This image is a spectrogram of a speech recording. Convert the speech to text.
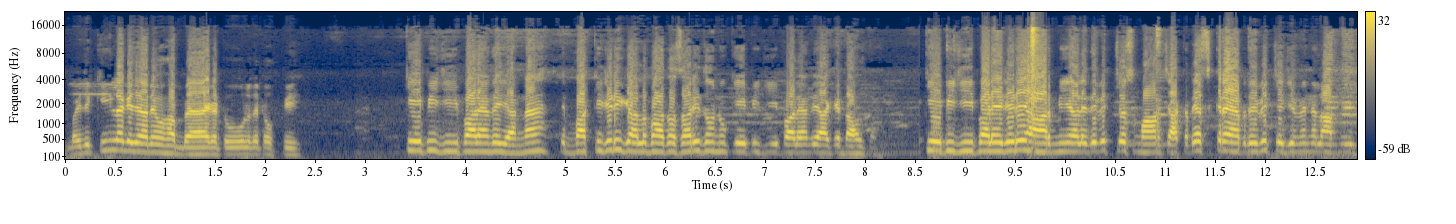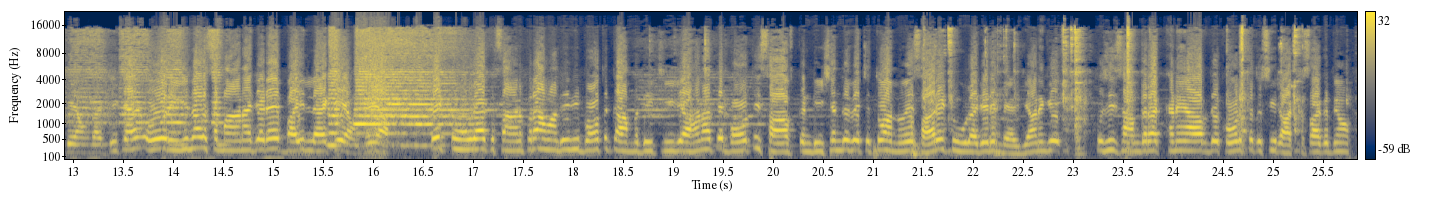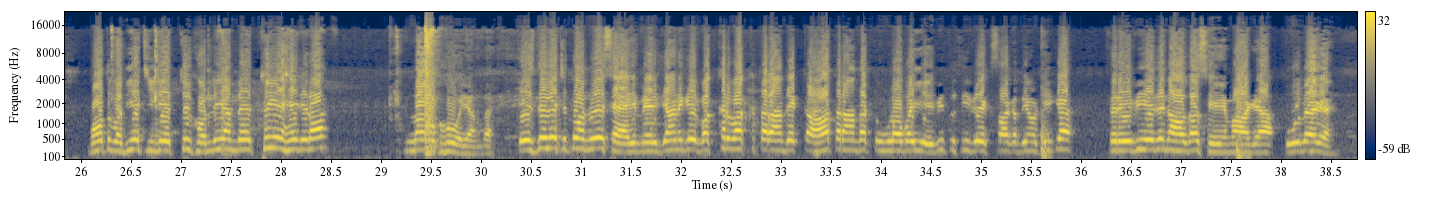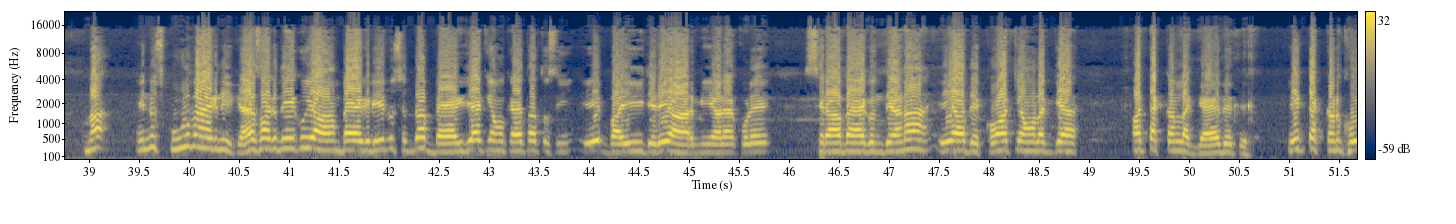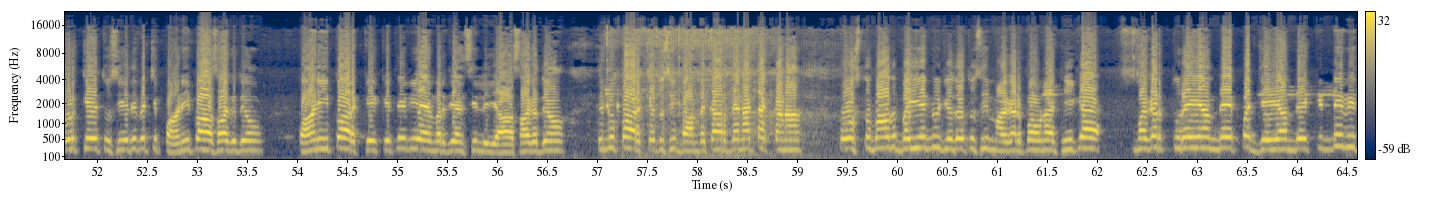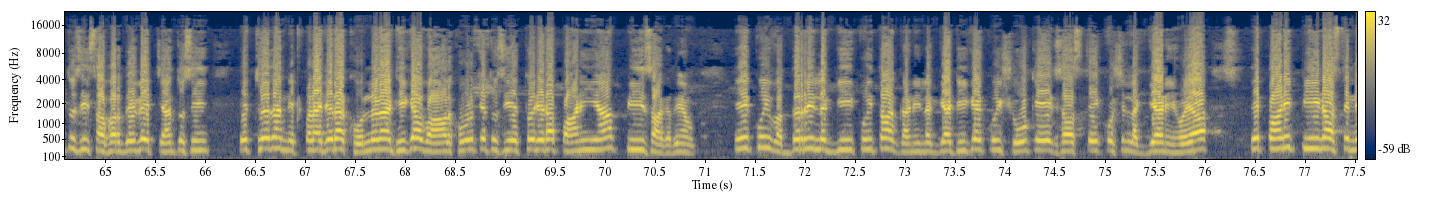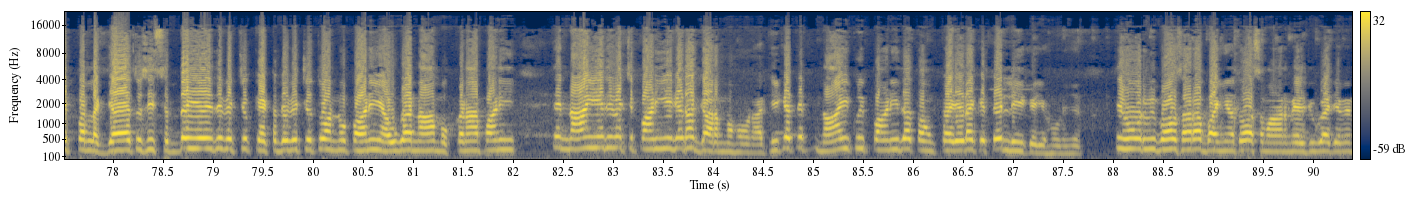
ਬਾਈ ਜੀ, ਕੀ ਲੈ ਕੇ ਜਾ ਰਹੇ ਹੋ ਆ ਬੈਗ ਟੂਲ ਤੇ ਟੋਪੀ? ਕੇਪੀ ਜੀਪ ਵਾਲਿਆਂ ਦੇ ਜਾਣਾ ਤੇ ਬਾਕੀ ਜਿਹੜੀ ਗੱਲਬਾਤ ਆ ਸਾਰੀ ਤੁਹਾਨੂੰ ਕੇਪੀ ਜੀਪ ਵਾਲਿਆਂ ਦੇ ਆ ਕੇ ਦੱਸਦਾ ਕੇਪੀ ਜੀਪ ਵਾਲੇ ਜਿਹੜੇ ਆਰਮੀ ਵਾਲੇ ਦੇ ਵਿੱਚੋਂ ਸਮਾਨ ਚੱਕਦੇ ਆ ਸਕ੍ਰੈਪ ਦੇ ਵਿੱਚ, ਜਿਵੇਂ ਨਿਲਾਮੀ ਤੇ ਆਉਂਦਾ, ਠੀਕ ਹੈ? ਉਹ ਓਰੀਜਨਲ ਸਮਾਨ ਆ ਜਿਹੜੇ ਬਾਈ ਲੈ ਕੇ ਆਉਂਦੇ ਆ। ਤੇ ਟੂਲ ਆ, ਕਿਸਾਨ ਭਰਾਵਾਂ ਦੇ ਵੀ ਬਹੁਤ ਕੰਮ ਦੀ ਚੀਜ਼ ਆ, ਹਨਾ? ਤੇ ਬਹੁਤ ਹੀ ਸਾਫ਼ ਕੰਡੀਸ਼ਨ ਦੇ ਵਿੱਚ ਤੁਹਾਨੂੰ ਇਹ ਸਾਰੇ ਟੂਲ ਆ ਜਿਹੜੇ ਮਿਲ ਜਾਣਗੇ। ਤੁਸੀਂ ਸੰਦ ਰੱਖਣੇ ਆਪ ਦੇ ਖੋਲ ਕੇ ਤੁਸੀਂ ਰੱਖ ਸਕਦੇ ਹੋ। ਬਹੁਤ ਵਧੀਆ ਚੀਜ਼ ਹੈ ਇੱਥੋਂ ਹੀ ਖੁੱਲ ਜਾਂਦਾ ਇੱਥੋਂ ਹੀ ਇਹ ਜਿਹੜਾ ਲੌਕ ਹੋ ਜਾਂਦਾ ਇਸ ਦੇ ਵਿੱਚ ਤੁਹਾਨੂੰ ਇਹ ਸਾਈਜ਼ ਮਿਲ ਜਾਣਗੇ। ਵੱਖਰ ਵੱਖ ਤਰ੍ਹਾਂ ਦੇ ਕਾ ਤਰ੍ਹਾਂ ਦਾ ਟੂਲ ਆ ਬਾਈ, ਇਹ ਵੀ ਤੁਸੀਂ ਵੇਖ ਸਕਦੇ ਹੋ, ਠੀਕ ਹੈ? ਫਿਰ ਇਹ ਵੀ ਇਹਦੇ ਨਾਲ ਦਾ ਸੇਮ ਆ ਗਿਆ। ਸਕੂਲ ਬੈਗ ਹੈ। ਨਾ, ਇਹਨੂੰ ਸਕੂਲ ਬੈਗ ਨਹੀਂ ਕਹਿ ਸਕਦੇ। ਕੋਈ ਆਮ ਬੈਗ ਨਹੀਂ। ਇਹਨੂੰ ਸਿੱਧਾ ਬੈਗ ਜਿਹਾ ਕਿਉਂ ਕਹਿਤਾ ਤੁਸੀਂ? ਇਹ ਬਾਈ ਜਿਹੜੇ ਆਰਮੀ ਵਾਲਿਆਂ ਕੋਲੇ ਸਿਰਾ ਬੈਗ ਹੁੰਦੇ ਆ ਨਾ, ਇਹ ਆ ਦੇਖੋ ਆ ਕਿਉਂ ਲੱਗਿਆ? ਆ ਢੱਕਣ ਲੱਗਿਆ ਇਹਦੇ ਤੇ। ਇਹ ਢੱਕਣ ਖੋਲ ਕੇ ਤੁਸੀਂ ਇਹਦੇ ਵਿੱਚ ਪਾਣੀ ਪਾ ਸਕਦੇ ਹੋ। ਪਾਣੀ ਭਰ ਕੇ ਕਿਤੇ ਵੀ ਐਮਰਜੈਂਸੀ ਲਿਜਾ ਸਕਦੇ ਹੋ। ਇਹਨੂੰ ਭਰ ਕੇ ਤੁਸੀਂ ਬੰਦ ਕਰ ਦੇਣਾ ਢੱਕਣ। ਉਸ ਤੋਂ ਬਾਅਦ ਬਈ ਇਹਨੂੰ ਜਦੋਂ ਤੁਸੀਂ ਮਗਰ ਪਾਉਣਾ, ਠੀਕ ਹੈ? ਮਗਰ ਤੁਰੇ ਜਾਂਦੇ, ਭੱਜੇ ਜਾਂਦੇ, ਕਿੱਡੇ ਵੀ ਤੁਸੀਂ ਸਫ਼ਰ ਦੇ ਵਿੱਚ ਆ, ਤੁਸੀਂ ਇੱਥੋਂ ਇਹਦਾ ਨਿੱਪਲ ਹੈ ਜਿਹੜਾ ਖੋਲਣਾ ਠੀਕ ਹੈ? ਵਾਲ ਖੋਲ ਕੇ ਤੁਸੀਂ ਇੱਥੋਂ ਜਿਹੜਾ ਪਾਣੀ ਆ, ਪੀ ਸਕਦੇ ਹੋ। ਇਹ ਕੋਈ ਵੱਦਰ ਨਹੀਂ ਲੱਗੀ, ਕੋਈ ਧਾਗਾ ਨਹੀਂ ਲੱਗਿਆ, ਠੀਕ ਹੈ? ਕੋਈ ਸ਼ੋਕੇਸ ਵਾਸਤੇ ਕੁਝ ਲੱਗਿਆ ਨਹੀਂ ਹੋਇਆ। ਇਹ ਪਾਣੀ ਪੀਣ ਵਾਸਤੇ ਨਿੱਪਰ ਲੱਗਿਆ ਹੈ ਤੁਸੀਂ ਸਿੱਧਾ ਹੀ ਇਹਦੇ ਵਿੱਚੋਂ ਕਿੱਟ ਦੇ ਵਿੱਚ ਤੁਹਾਨੂੰ ਪਾਣੀ ਆਊਗਾ, ਨਾ ਮੁੱਕਣਾ ਪਾਣੀ। ਤੇ ਨਾ ਹੀ ਇਹਦੇ ਵਿੱਚ ਪਾਣੀ ਹੈ ਜਿਹੜਾ ਗਰਮ ਹੋਣਾ, ਠੀਕ ਹੈ? ਤੇ ਨਾ ਹੀ ਕੋਈ ਪਾਣੀ ਦਾ ਤੌਂਕਾ ਜਿਹੜਾ ਕਿਤੇ ਲੀਕੇਜ ਹੋਣੀ ਹੈ। ਤੇ ਹੋਰ ਵੀ ਬਹੁਤ ਸਾਰਾ ਬਾਈਆਂ ਤੋਂ ਆ ਸਮਾਨ ਮਿਲ ਜੂਗਾ, ਜਿਵੇਂ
